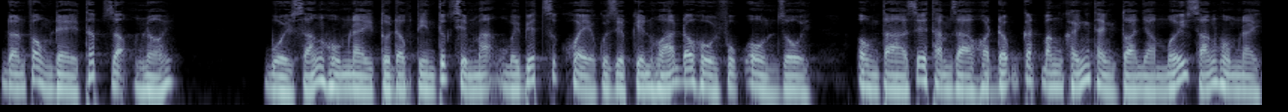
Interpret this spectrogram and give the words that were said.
Đoàn phòng đề thấp giọng nói. Buổi sáng hôm nay tôi đọc tin tức trên mạng mới biết sức khỏe của Diệp Kiến Hóa đã hồi phục ổn rồi. Ông ta sẽ tham gia hoạt động cắt băng khánh thành tòa nhà mới sáng hôm nay.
